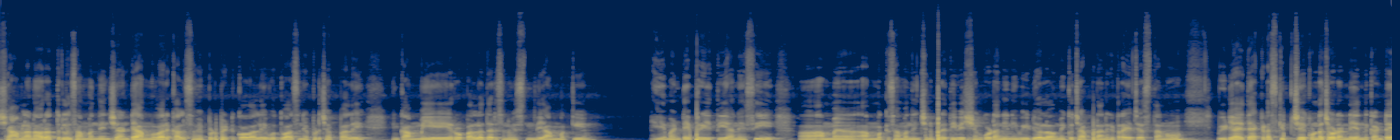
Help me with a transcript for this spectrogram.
శ్యామల నవరాత్రులకు సంబంధించి అంటే అమ్మవారి కలసం ఎప్పుడు పెట్టుకోవాలి ఉద్వాసన ఎప్పుడు చెప్పాలి ఇంకా అమ్మ ఏ ఏ రూపాల్లో దర్శనమిస్తుంది అమ్మకి ఏమంటే ప్రీతి అనేసి అమ్మ అమ్మకి సంబంధించిన ప్రతి విషయం కూడా నేను ఈ వీడియోలో మీకు చెప్పడానికి ట్రై చేస్తాను. వీడియో అయితే ఎక్కడ స్కిప్ చేయకుండా చూడండి. ఎందుకంటే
